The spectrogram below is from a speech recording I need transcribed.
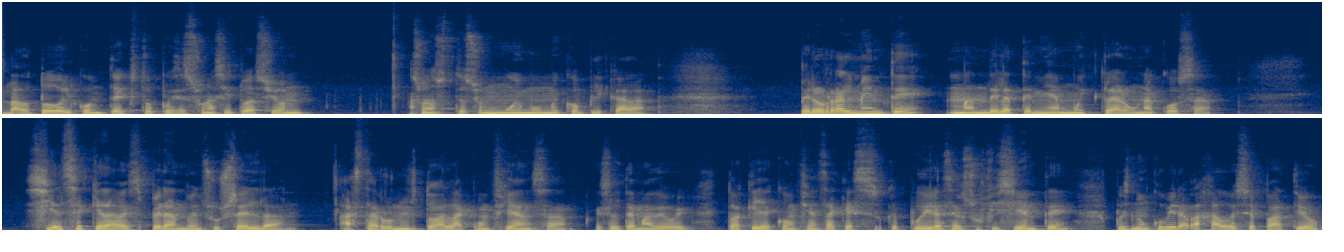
dado todo el contexto, pues es una situación, es una situación muy, muy, muy complicada. Pero realmente Mandela tenía muy clara una cosa, si él se quedaba esperando en su celda hasta reunir toda la confianza, que es el tema de hoy, toda aquella confianza que, pudiera ser suficiente, pues nunca hubiera bajado ese patio,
